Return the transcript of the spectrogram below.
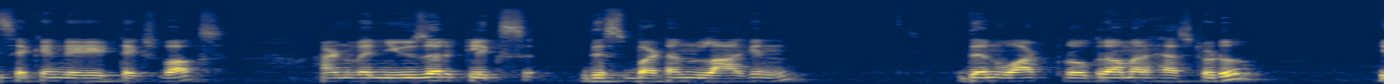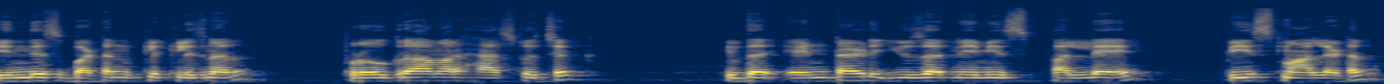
second edit text box and when user clicks this button login then what programmer has to do in this button click listener programmer has to check if the entered username is palle p small letter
